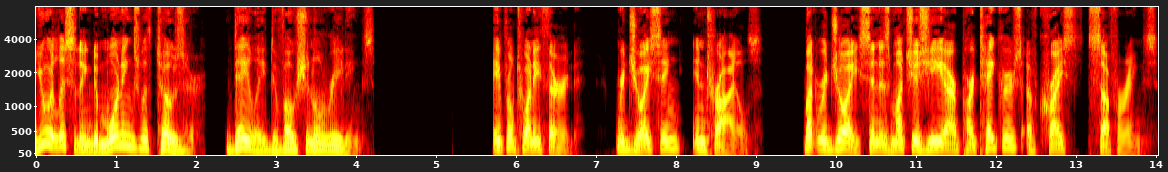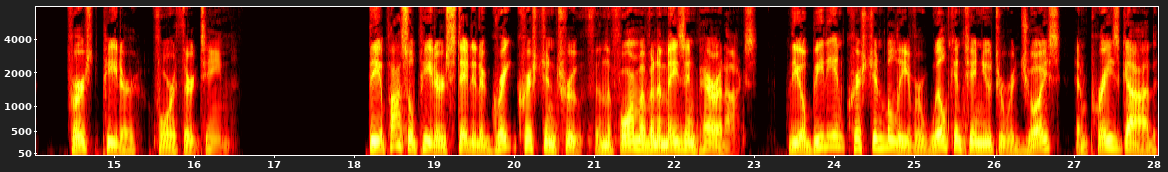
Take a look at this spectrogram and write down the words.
You are listening to Mornings with Tozer, daily devotional readings. April 23rd. Rejoicing in trials. But rejoice inasmuch as ye are partakers of Christ's sufferings. 1 Peter 4:13. The apostle Peter stated a great Christian truth in the form of an amazing paradox. The obedient Christian believer will continue to rejoice and praise God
